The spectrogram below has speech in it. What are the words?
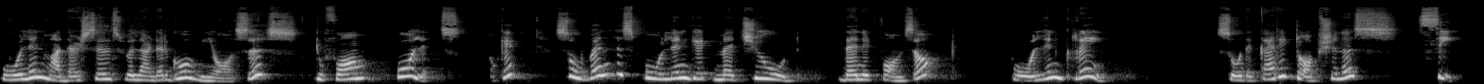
pollen mother cells will undergo meiosis to form pollens. Okay. So when this pollen get matured, then it forms a pollen grain. So the correct option is C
